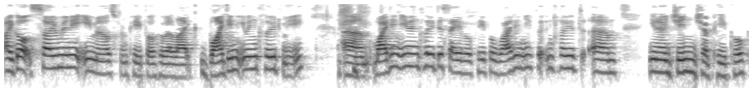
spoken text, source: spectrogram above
I got so many emails from people who are like, "Why didn't you include me?" Um, why didn't you include disabled people? Why didn't you include, um, you know, ginger people,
